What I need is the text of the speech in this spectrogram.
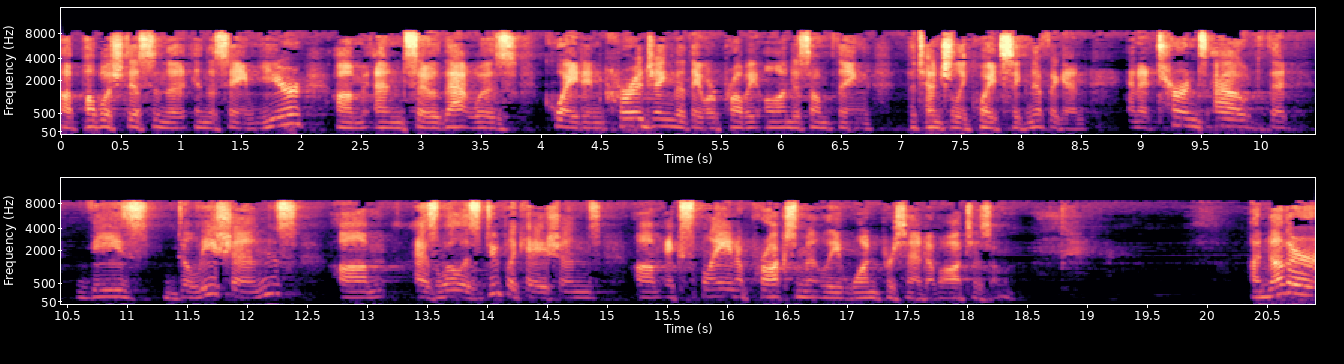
uh, published this in the in the same year, um, and so that was quite encouraging that they were probably onto something potentially quite significant. And it turns out that these deletions, um, as well as duplications, um, explain approximately 1% of autism. Another,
